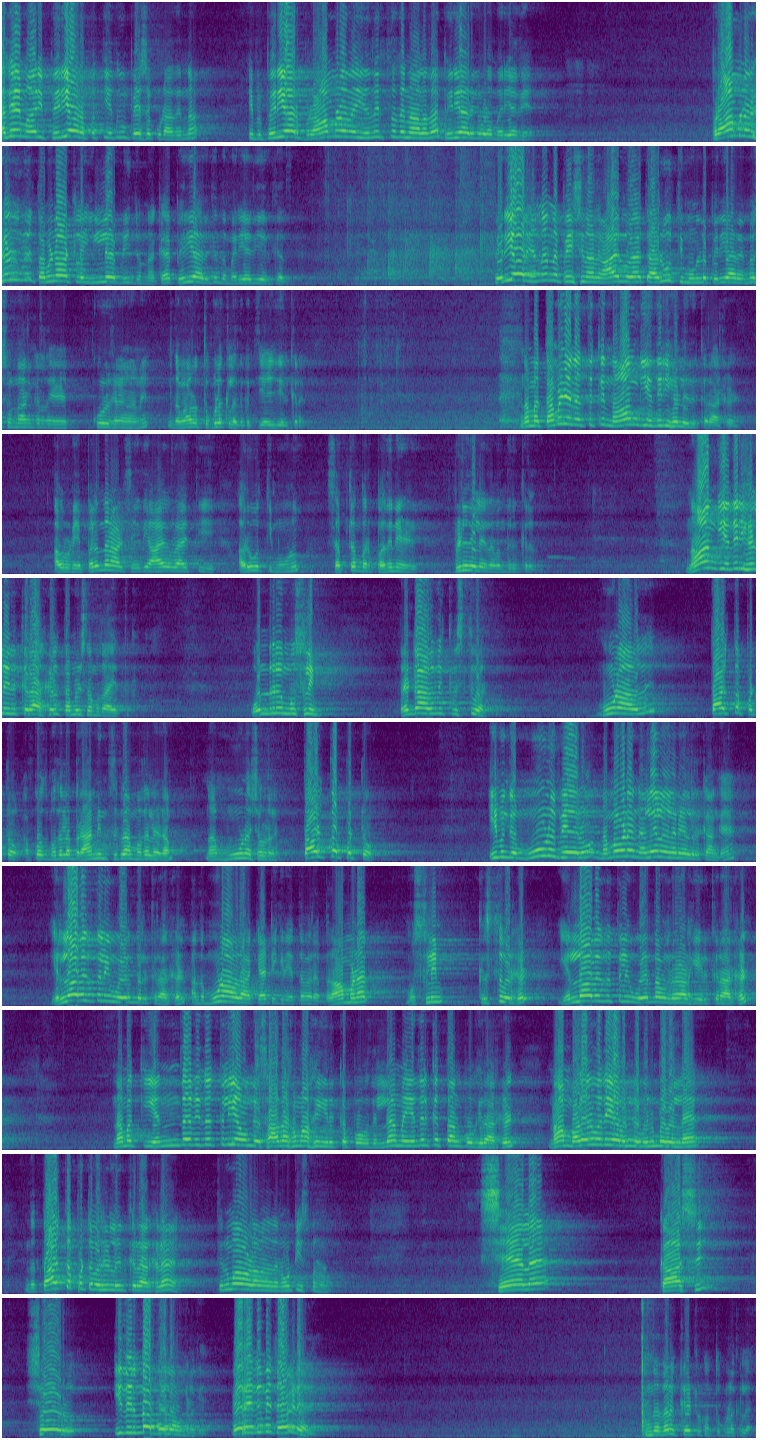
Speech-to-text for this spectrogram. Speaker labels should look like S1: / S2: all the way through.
S1: அதே மாதிரி பெரியாரை பற்றி எதுவும் பேசக்கூடாதுன்னா இப்போ பெரியார் பிராமணரை எதிர்த்ததுனால தான் பெரியாருக்கு இவ்வளோ மரியாதை. பிராமணர்கள் தமிழ்நாட்டில் இல்லை அப்படின்னு சொன்னாக்க பெரியாருக்கு இந்த மரியாதையே இருக்காது. பெரியார் என்னென்ன பேசினார்? ஆயிரத்தி தொள்ளாயிரத்தி அறுபத்தி மூணில் பெரியார் என்ன சொன்னாருங்கிறத கூறுகிறேன் நான். இந்த வாரம் துகுளக்கில் அதை பற்றி எழுதியிருக்கிறேன். நம்ம தமிழினத்துக்கு நான்கு எதிரிகள் இருக்கிறார்கள். அவருடைய பிறந்தநாள் செய்தி ஆயிரத்தி தொள்ளாயிரத்தி அறுபத்தி மூணு செப்டம்பர் பதினேழு விடுதலையில் வந்திருக்கிறது. நான்கு எதிரிகள் இருக்கிறார்கள் தமிழ் சமுதாயத்துக்கு. ஒன்று முஸ்லிம் ரெண்டாவது கிறிஸ்துவர் மூணாவது தாழ்த்தப்பட்டோர். அப்கோர்ஸ் முதல்ல பிராமின்ஸுக்கு தான் முதல் இடம். நான் மூணை சொல்றேன். தாழ்த்தப்பட்டோர். இவங்க மூணு பேரும் நம்ம விட நல்ல நிலைமையில் இருக்காங்க. எல்லா விதத்திலையும் உயர்ந்திருக்கிறார்கள். அந்த மூணாவதா கேட்டகிரியை தவிர பிராமணர் முஸ்லிம் கிறிஸ்துவர்கள் எல்லா விதத்திலையும் உயர்ந்தவர்களாக இருக்கிறார்கள். நமக்கு எந்த விதத்திலையும் அவங்க சாதகமாக இருக்க போவதில்லை. நம்ம எதிர்க்கத்தான் போகிறார்கள். நாம் வளருவதை அவங்க விரும்பவில்லை. இந்த தாழ்த்தப்பட்டவர்கள் இருக்கிறார்களே திருமாவளவன் அதை நோட்டீஸ் பண்ணணும். சேலை காசு சோறு இது இருந்தா போதும் அவங்களுக்கு வேற எதுவுமே தேவை கிடையாது. இந்த தரம் கேட்டிருக்கோம் துக்குளுக்குல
